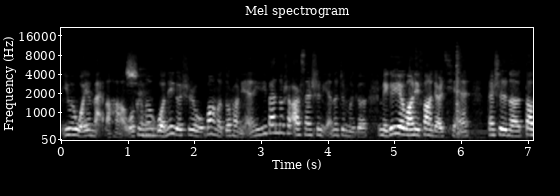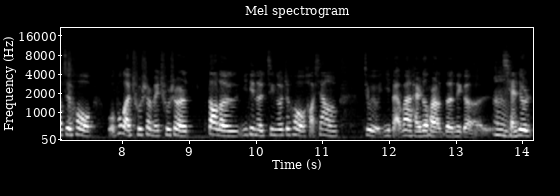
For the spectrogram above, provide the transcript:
因为我也买了哈，我可能我那个是我忘了多少年，一般都是二三十年的这么个，每个月往里放点钱，但是呢，到最后我不管出事儿没出事儿，到了一定的金额之后，好像就有一百万还是多少的那个钱，就是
